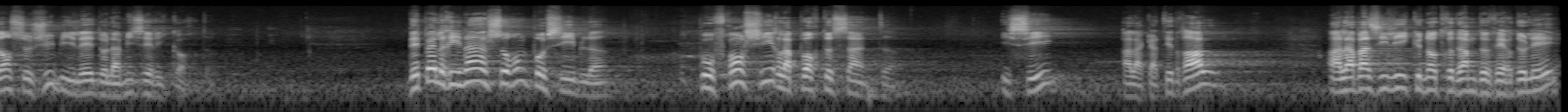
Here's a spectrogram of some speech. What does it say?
dans ce jubilé de la miséricorde. Des pèlerinages seront possibles pour franchir la porte sainte, ici, à la cathédrale, à la basilique Notre-Dame de Verdelais,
